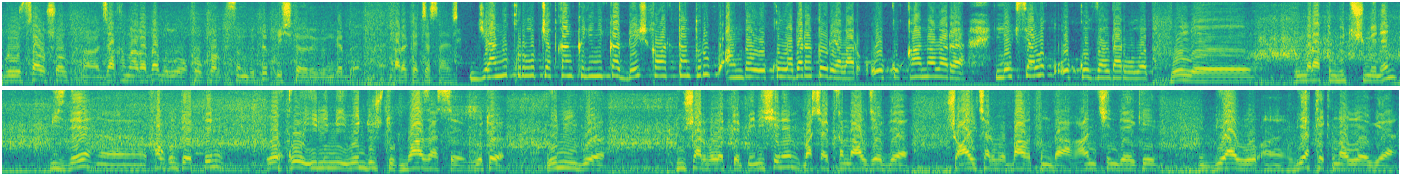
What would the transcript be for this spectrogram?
буюрса ошол жакын арада бул окуу корпусун бүтүп ишке киргизүүгө аракет жасайбыз жаңы курулуп жаткан клиника беш кабаттан туруп анда окуу лабораториялар окууканалары лекциялык окуу залдары болот бул имараттын бүтүшү менен бизде факультеттин окуу илимий өндүрүштүк базасы өтө өнүүгө дуушар болот деп мен ишенем башкача айтканда ал жерде ушу айыл чарба багытындагы анын ичиндеги биотехнология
